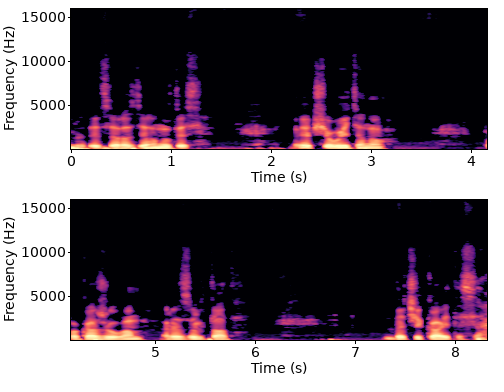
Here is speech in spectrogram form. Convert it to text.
Придеться роздягнутись. Ну, Якщо витягну, покажу вам результат. Дочекайтеся.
